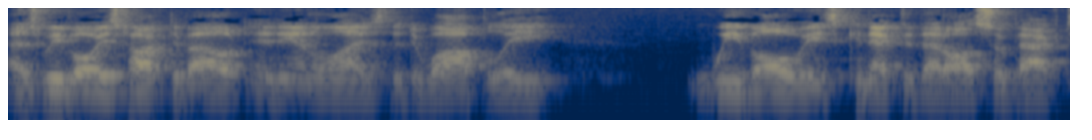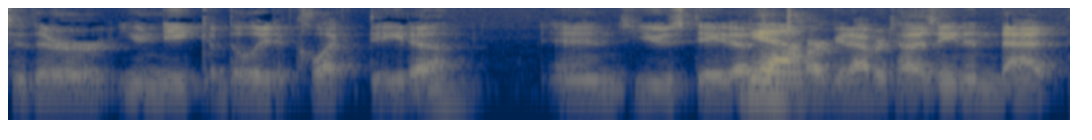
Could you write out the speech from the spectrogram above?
as we've always talked about and analyzed the duopoly, we've always connected that also back to their unique ability to collect data and use data yeah. to target advertising. And that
